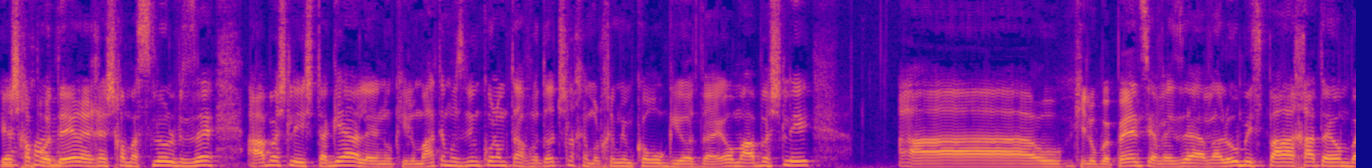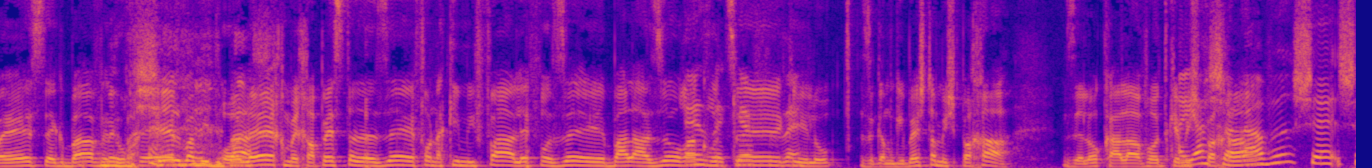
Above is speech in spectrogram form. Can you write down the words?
יש לך נכון. פה דרך, יש לך מסלול וזה, אבא שלי השתגע עלינו, כאילו, מה אתם עוזבים כולם את העבודות שלכם, הולכים למכור עוגיות, והיום אבא שלי... אה, הוא כאילו בפנסיה וזה, אבל הוא מספר אחת היום בעסק, בא ודוחה, מבשל במטבח. הולך, מחפש את זה, איפה נקים מפעל, איפה זה, בא לעזור, רק רוצה, זה. כאילו, זה גם גיבש את המשפחה, זה לא קל לעבוד כמשפחה. היה שלב ש, ש,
